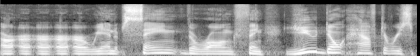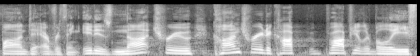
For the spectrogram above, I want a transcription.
or, or, or, or, we end up saying the wrong thing. You don't have to respond to everything. It is not true. Contrary to cop- popular belief,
